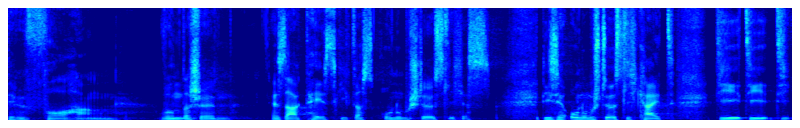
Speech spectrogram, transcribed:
dem Vorhang. Wunderschön. Er sagt, hey, es gibt was Unumstößliches. Diese Unumstößlichkeit, die, die, die,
